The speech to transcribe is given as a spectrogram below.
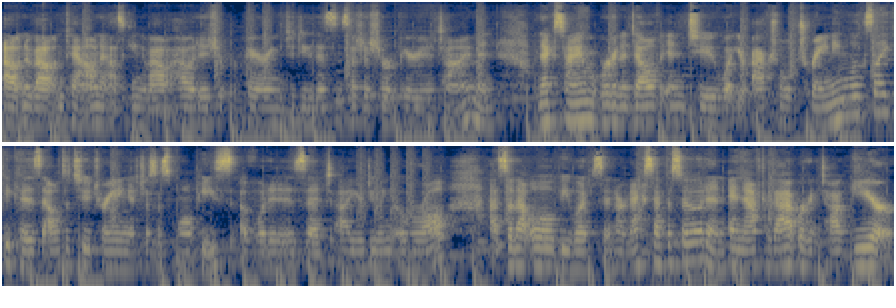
out and about in town asking about how it is you're preparing to do this in such a short period of time. And next time, we're going to delve into what your actual training looks like because altitude training is just a small piece of what it is that uh, you're doing overall. Uh, so that will be what's in our next episode. And, and after that, we're going to talk gear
